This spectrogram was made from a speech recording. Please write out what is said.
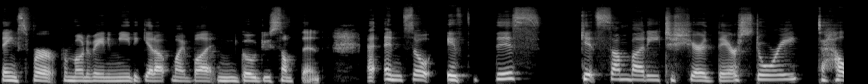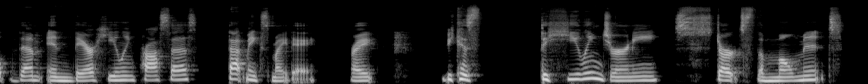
thanks for for motivating me to get up my butt and go do something. And so if this gets somebody to share their story to help them in their healing process, that makes my day, right? Because the healing journey starts the moment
